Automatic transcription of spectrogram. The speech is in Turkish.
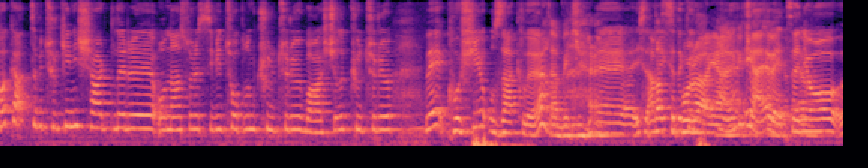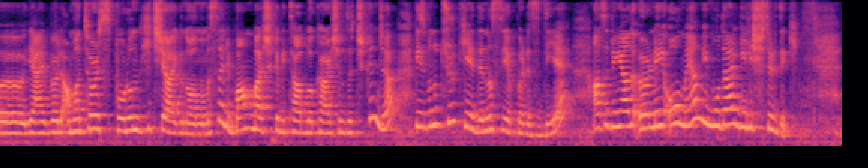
Fakat tabii Türkiye'nin şartları, ondan sonra sivil toplum kültürü, bağışçılık kültürü ve koşuya uzaklığı. Tabii ki. Ee, işte Amerika'daki spora yani. yani evet hani evet. o e, yani böyle amatör sporun hiç yaygın olmaması hani bambaşka bir tablo karşımıza çıkınca biz bunu Türkiye'de nasıl yaparız diye aslında dünyada örneği olmayan bir model geliştirdik.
